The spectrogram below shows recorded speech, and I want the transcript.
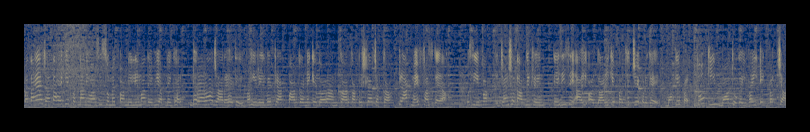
बताया जाता है कि पटना निवासी सुमित और नीलिमा देवी अपने घर धरारा जा रहे थे। वहीं रेलवे ट्रैक पार करने के दौरान कार का पिछला चक्का ट्रैक में फंस गया। उसी वक्त जनशताब्दी ट्रेन तेज़ी से आई और गाड़ी के परखच्चे उड़ गए। मौके पर दो की मौत हो गई, वहीं एक बच्चा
